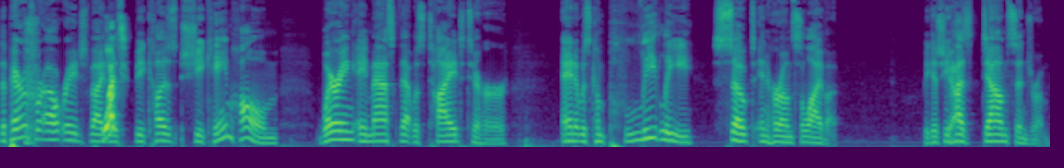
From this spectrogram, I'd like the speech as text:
The parents were outraged by What? this because she came home wearing a mask that was tied to her and it was completely soaked in her own saliva because she Yeah. has Down syndrome.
